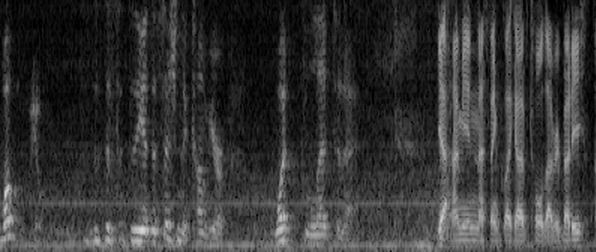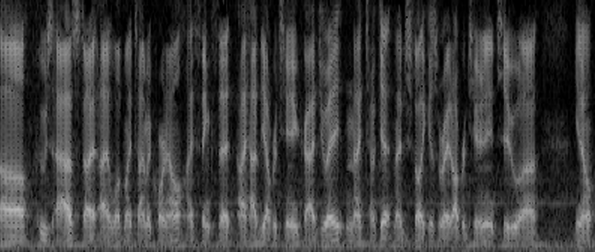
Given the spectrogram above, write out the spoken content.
what the, the, the decision to come here? What led to that? Yeah, I mean, I think like I've told everybody uh, who's asked, I, I, love my time at Cornell. I think that I had the opportunity to graduate, and I took it, and I just felt like it was the right opportunity to, uh, you know,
